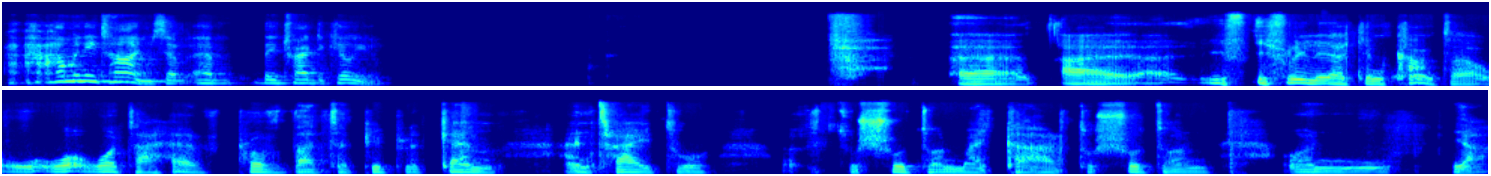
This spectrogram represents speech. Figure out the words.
how many times have, have they tried to kill you? Uh, I, if, if really I can count uh, what, I have proved that uh, people came and tried to to shoot on my car, to shoot on on yeah,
